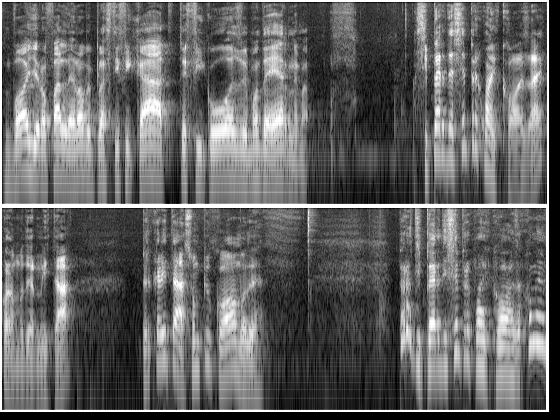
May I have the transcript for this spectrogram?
vogliono fare le robe plastificate, tutte figose, moderne, ma si perde sempre qualcosa eh, con la modernità. Per carità, sono più comode. Però ti perdi sempre qualcosa. Come?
